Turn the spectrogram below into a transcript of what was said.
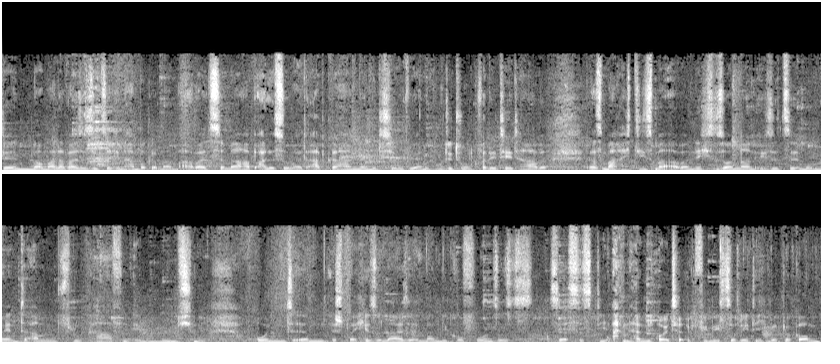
denn normalerweise sitze ich in Hamburg in meinem Arbeitszimmer, habe alles soweit abgehangen, damit ich irgendwie eine gute Tonqualität habe. Das mache ich diesmal aber nicht, sondern ich sitze im Moment am Flughafen in München und ähm, spreche so leise in meinem Mikrofon, so dass es die anderen Leute irgendwie nicht so richtig mitbekommen.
